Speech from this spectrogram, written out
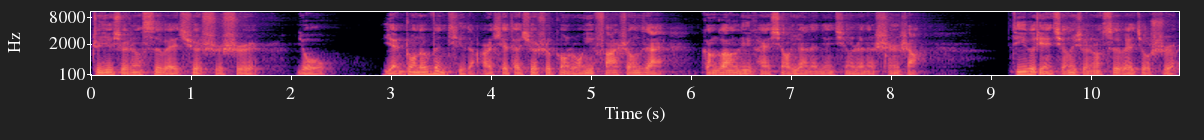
这些学生思维确实是有严重的问题的，而且它确实更容易发生在刚刚离开校园的年轻人的身上。第一个典型的学生思维就是，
